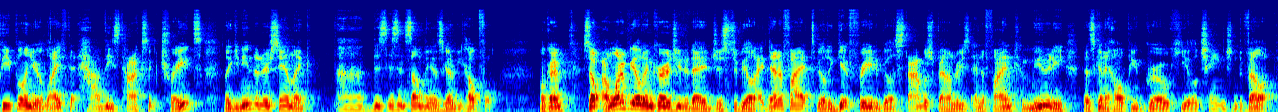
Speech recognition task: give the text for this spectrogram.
people in your life that have these toxic traits, like you need to understand like, ah, this isn't something that's going to be helpful. Okay, so I want to be able to encourage you today just to be able to identify it, to be able to get free, to be able to establish boundaries, and to find community that's going to help you grow, heal, change, and develop.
